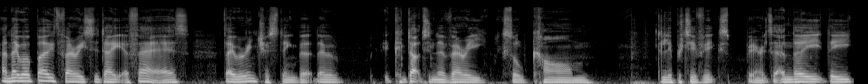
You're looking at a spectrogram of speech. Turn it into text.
and they were both very sedate affairs. They were interesting, but they were conducted in a very sort of calm, deliberative experience. And the, the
